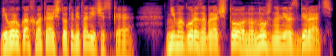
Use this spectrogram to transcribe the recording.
Его рука хватает что-то металлическое. Не могу разобрать что, но нужно ли разбирать.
